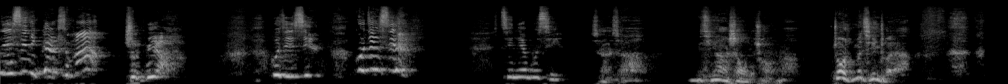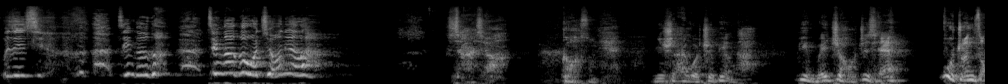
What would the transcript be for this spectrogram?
锦溪，你干什么？治病。顾锦溪，顾锦溪，今天不行。夏夏，你今天上我的床吗？装什么清纯啊？顾锦溪，金哥哥，金哥哥，我求你了。夏夏，告诉你，你是来给我治病的，病没治好之前不准走。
